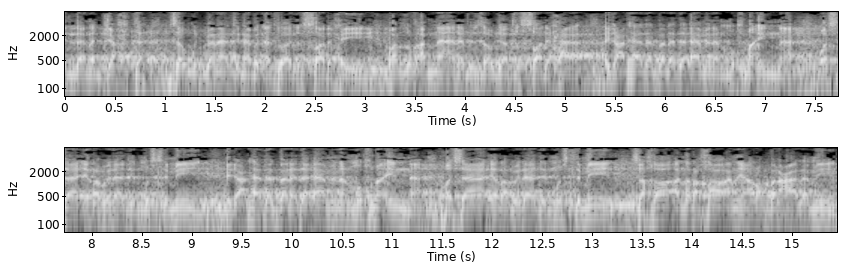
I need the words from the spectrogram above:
إلا نجحته. زوج بناتنا بالأزواج الصالحين وارزق ابنائنا بالزوجات الصالحات. اجعل هذا البلد آمنا مطمئنا. وسائر بلاد المسلمين اجعل هذا البلد آمنا مطمئنا. وسائر بلاد المسلمين سخاء رخاء يا رب العالمين.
